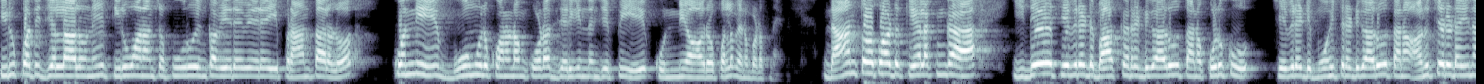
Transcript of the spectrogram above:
తిరుపతి జిల్లాలోని తిరువనంతపూరు ఇంకా వేరే వేరే ఈ ప్రాంతాలలో కొన్ని భూములు కొనడం కూడా జరిగిందని చెప్పి కొన్ని ఆరోపణలు వినబడుతున్నాయి. దాంతోపాటు కీలకంగా ఇదే చెవిరెడ్డి భాస్కర్ రెడ్డి గారు తన కొడుకు చెవిరెడ్డి మోహిత్ రెడ్డి గారు తన అనుచరుడైన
